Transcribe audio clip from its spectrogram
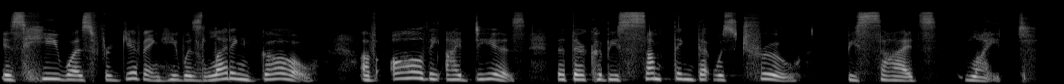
is he was forgiving, he was letting go of all the ideas that there could be something that was true besides light?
